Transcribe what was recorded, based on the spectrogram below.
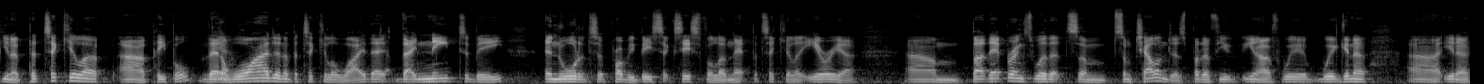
you know particular uh, people that Yeah. are wired in a particular way that they need to be in order to probably be successful in that particular area. Um, but that brings with it some some challenges. But if you you know if we're we're gonna uh, you know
